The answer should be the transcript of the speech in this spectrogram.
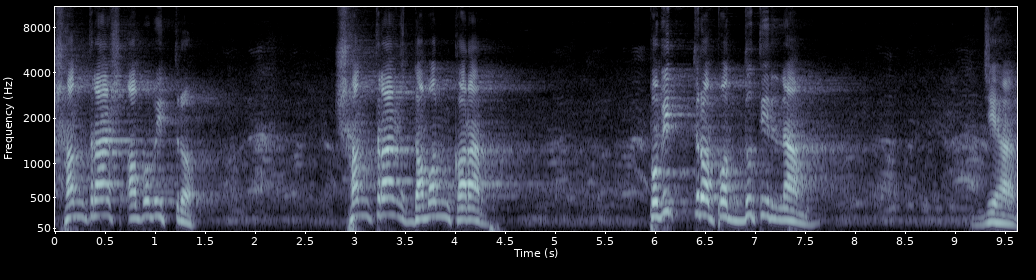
সন্ত্রাস অপবিত্র। সন্ত্রাস দমন করার পবিত্র পদ্ধতির নাম জিহাদ।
